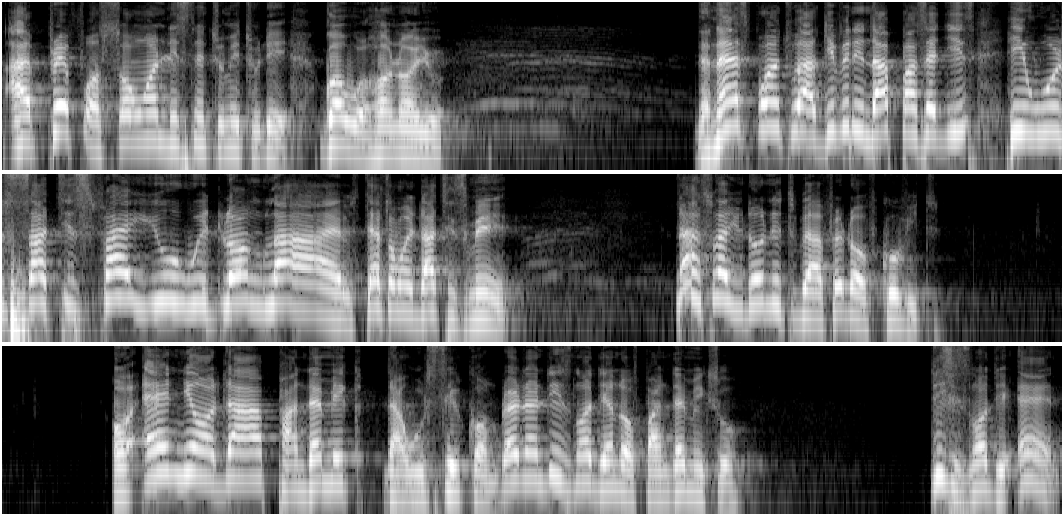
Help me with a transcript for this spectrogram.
I pray for someone listening to me today. God will honor you. The next point we are given in that passage is He will satisfy you with long lives. Tell someone that is me. That's why you don't need to be afraid of COVID or any other pandemic that will still come. Brethren, this is not the end of pandemic, so oh. this is not the end.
